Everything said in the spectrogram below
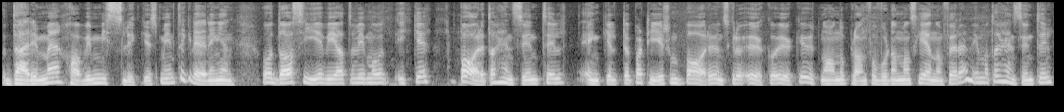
Dermed har vi mislykkes med integreringen. Og da sier vi at vi må ikke bare ta hensyn til enkelte partier som bare ønsker å øke og øke uten å ha noen plan for hvordan man skal gjennomføre. Vi må ta hensyn til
